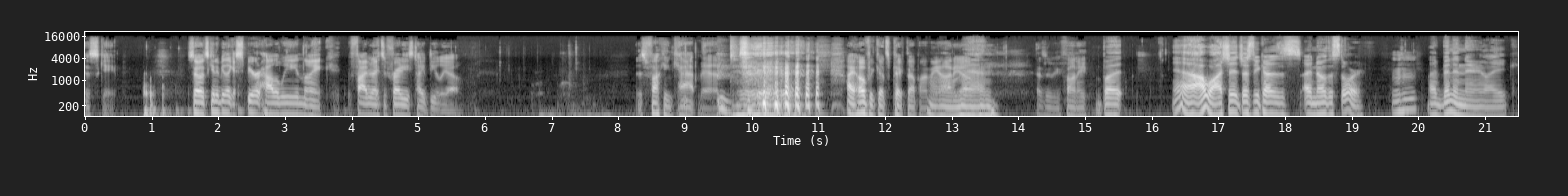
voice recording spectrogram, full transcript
escape. So it's gonna be like a spirit Halloween, like Five Nights at Freddy's type dealio. This fucking cat, man. I hope it gets picked up on the Oh, audio. man. That's gonna be funny. But yeah, I'll watch it just because I know the store. Mm-hmm. I've been in there. Like,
